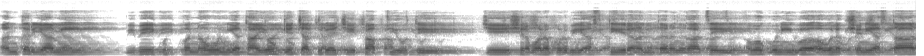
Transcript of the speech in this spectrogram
अंतर्यामी विवेक उत्पन्न होऊन यथा योग्य चातुर्याची प्राप्ती होते. जे श्रवणापूर्वी अस्थिर अंतरंगाचे अवगुणी व अवलक्षणी असतात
